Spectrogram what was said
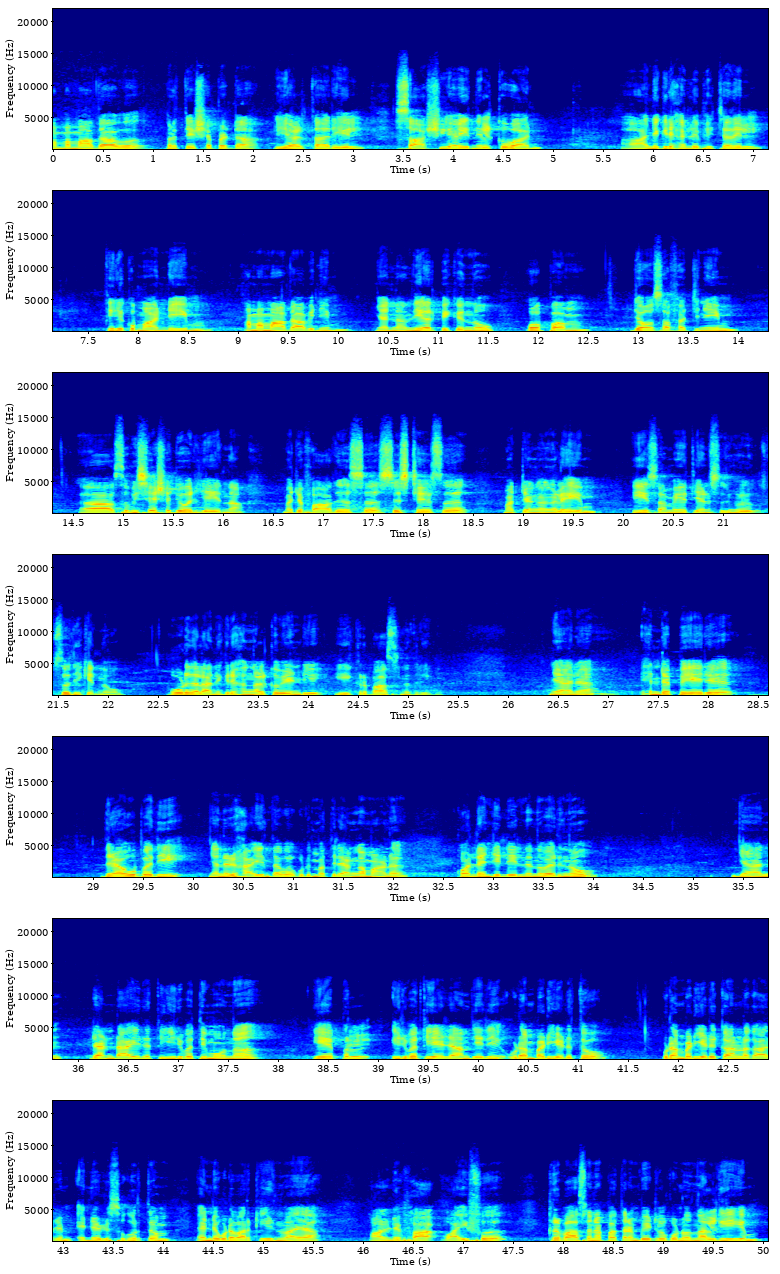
അമ്മ മാതാവ് പ്രത്യക്ഷപ്പെട്ട ഈ അൾത്താരയിൽ സാക്ഷിയായി നിൽക്കുവാൻ അനുഗ്രഹം ലഭിച്ചതിൽ തിരുക്കുമാറിനെയും അമ്മ മാതാവിനെയും ഞാൻ നന്ദി അർപ്പിക്കുന്നു. ഒപ്പം ജോസഫ് അച്ഛനെയും സുവിശേഷ ജോലി ചെയ്യുന്ന മറ്റ് ഫാദേഴ്സ് സിസ്റ്റേഴ്സ് മറ്റംഗങ്ങളെയും ഈ സമയത്ത് ഞാൻ സ്തുതിക്കുന്നു. കൂടുതൽ അനുഗ്രഹങ്ങൾക്ക് വേണ്ടി ഈ കൃപാസനത്തിലേക്ക്. ഞാൻ എന്റെ പേര് ദ്രൗപതി ഞാനൊരു ഹൈന്ദവ കുടുംബത്തിലെ അംഗമാണ്. കൊല്ലം ജില്ലയിൽ നിന്ന് വരുന്നു. ഞാൻ രണ്ടായിരത്തി ഇരുപത്തി മൂന്ന് ഏപ്രിൽ ഇരുപത്തിയേഴാം തീയതി ഉടമ്പടി എടുത്തു. ഉടമ്പടി എടുക്കാനുള്ള കാര്യം എന്റെ ഒരു സുഹൃത്തും എന്റെ കൂടെ വർക്ക് ചെയ്യുന്നതായ ആളുടെ വൈഫ് കൃപാസന പത്രം വീട്ടിൽ കൊണ്ടുവന്ന് നൽകുകയും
